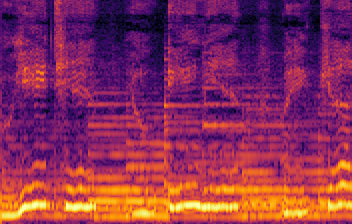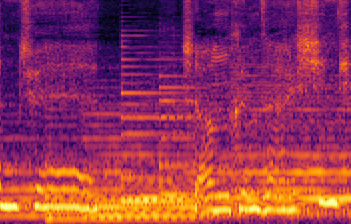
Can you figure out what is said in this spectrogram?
有一天有一年没感觉，伤痕在心田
